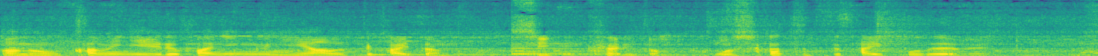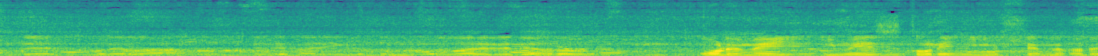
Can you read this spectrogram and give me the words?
あの紙にエルファニングに合うって書いてあるの。しっかりと。推し活って最高だよね。で俺はエレファニングと結ばれるであろう。俺ねイメージトレーニングしてんだから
